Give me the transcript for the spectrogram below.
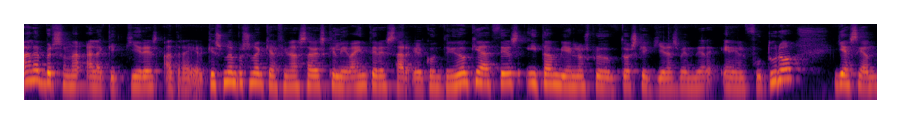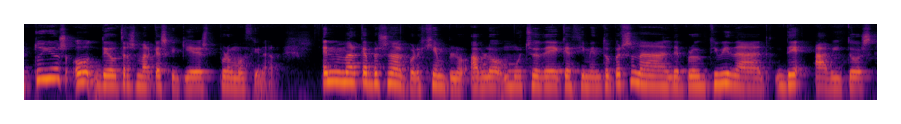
a la persona a la que quieres atraer, que es una persona que al final sabes que le va a interesar el contenido que haces y también los productos que quieras vender en el futuro, ya sean tuyos o de otras marcas que quieres promocionar. En mi marca personal, por ejemplo, hablo mucho de crecimiento personal, de productividad, de hábitos,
